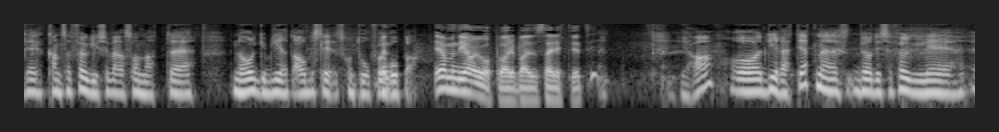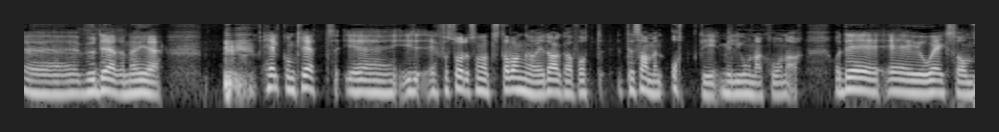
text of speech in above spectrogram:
det kan selvfølgelig ikke være sånn at Norge blir et arbeidsledighetskontor for men, Europa. Ja, Men de har jo opparbeidet seg rettigheter? Ja, og de rettighetene bør de selvfølgelig eh, vurdere nøye. Helt konkret, eh, jeg forstår det sånn at Stavanger i dag har fått til sammen 80 millioner kroner. Og det er jo jeg som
